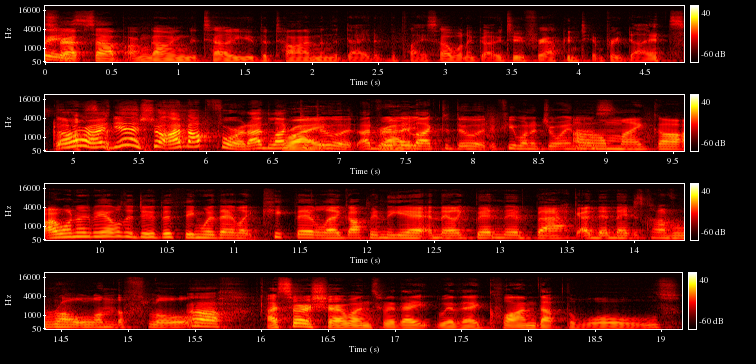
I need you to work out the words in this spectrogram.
serious. wraps up, I'm going to tell you the time and the date of the place I want to go to for our contemporary dance. Class. All right, yeah, sure. I'm up for it. I'd like Right, to do it. I'd really like to do it if you want to join us. Oh my god! I want to be able to do the thing where they like kick their leg up in the air and they like bend their back and then they just kind of roll on the floor. Oh, I saw a show once where they where they climbed up the walls,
